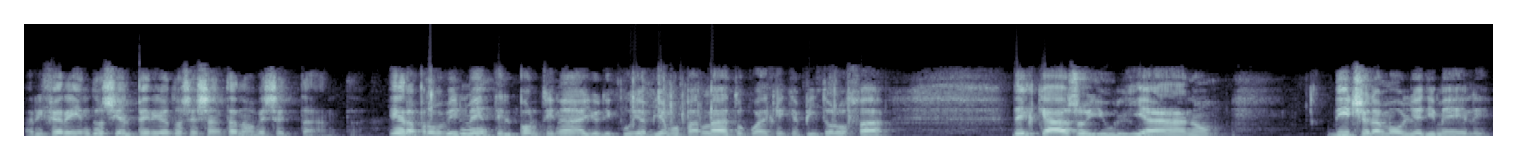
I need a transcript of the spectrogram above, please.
riferendosi al periodo 69-70. Era probabilmente il portinaio di cui abbiamo parlato qualche capitolo fa, del caso Giuliano. Dice la moglie di Meli,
